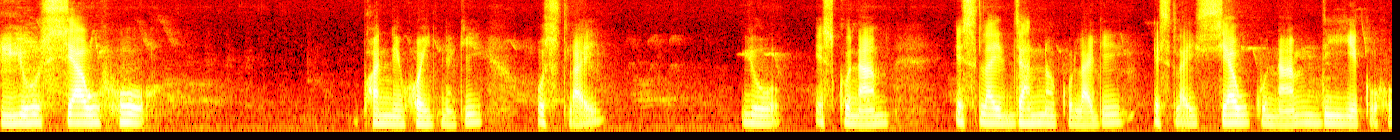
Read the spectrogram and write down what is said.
यो स्याउ हो भन्ने होइन कि उसलाई यो यसको नाम यसलाई जान्नको लागि यसलाई स्याउको नाम दिइएको हो।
